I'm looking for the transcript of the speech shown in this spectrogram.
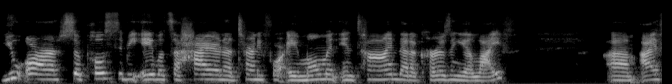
you are supposed to be able to hire an attorney for a moment in time that occurs in your life. Um, I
